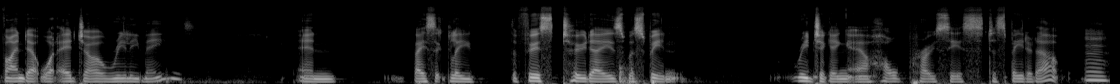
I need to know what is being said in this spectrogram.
find out what agile really means, and basically the first two days were spent rejigging our whole process to speed it up. Mm.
